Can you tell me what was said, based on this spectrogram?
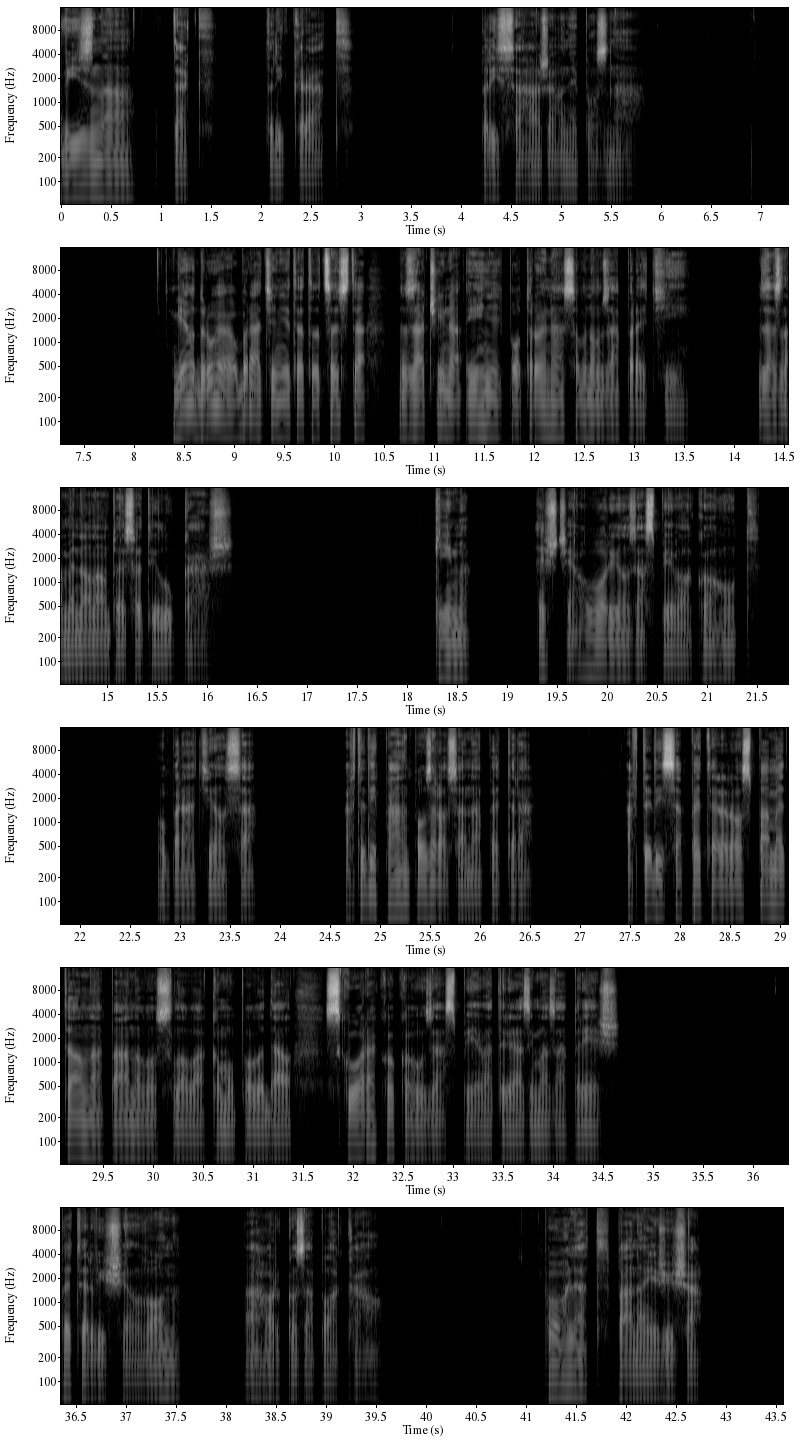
vyzná, tak trikrát prisahá, že ho nepozná. Jeho druhé obrátenie, táto cesta začína i hneď po trojnásobnom zapretí. Zaznamenal nám to aj svätý Lukáš. Kým ešte hovoril, zaspieval kohút. Obrátil sa a vtedy pán pozrel sa na Petra. A vtedy sa Peter rozpamätal na pánovo slovo, ako mu povedal, skôr ako kohu zaspieva, tri razy ma zaprieš. Peter vyšiel von a horko zaplakal. Pohľad pána Ježiša,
